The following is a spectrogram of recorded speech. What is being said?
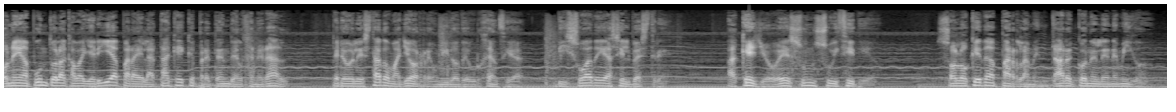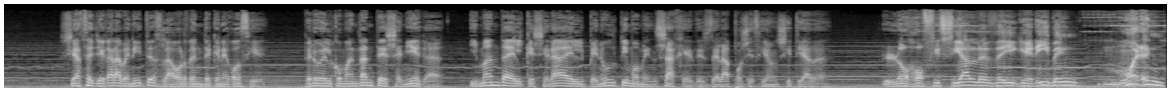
Pone a punto la caballería para el ataque que pretende el general, pero el Estado Mayor reunido de urgencia disuade a Silvestre. Aquello es un suicidio. Solo queda parlamentar con el enemigo. Se hace llegar a Benítez la orden de que negocie, pero el comandante se niega y manda el que será el penúltimo mensaje desde la posición sitiada. Los oficiales de Igeriben mueren,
